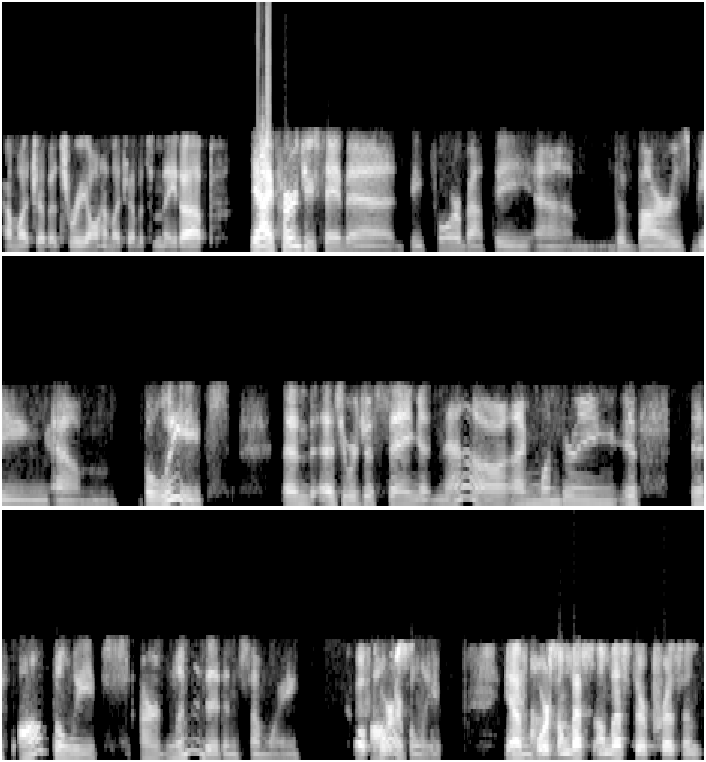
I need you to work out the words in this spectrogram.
how much of it's real, how much of it's made up. Yeah, I've heard you say that before about the um, the bars being um, beliefs, and as you were just saying it now, I'm wondering if if all beliefs aren't limited in some way. Oh, of all course. our beliefs. Yeah, yeah, of course, unless unless they're present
